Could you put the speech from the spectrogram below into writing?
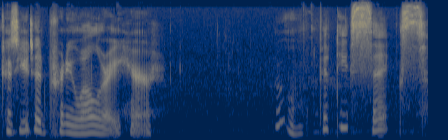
Because you did pretty well right here. Ooh, 56.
